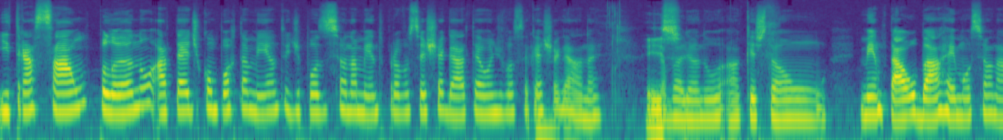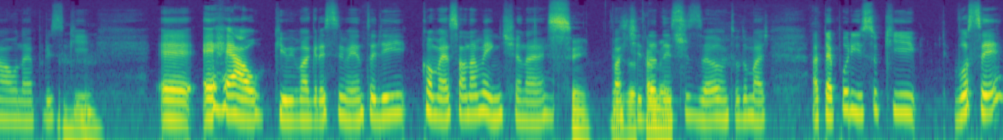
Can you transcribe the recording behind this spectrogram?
e traçar um plano até de comportamento e de posicionamento para você chegar até onde você quer uhum. chegar, né? Isso. Trabalhando a questão mental barra emocional, né? Por isso uhum. que é, é real que o emagrecimento ele começa na mente, né? Sim. A partir da decisão e tudo mais. Até por isso que você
